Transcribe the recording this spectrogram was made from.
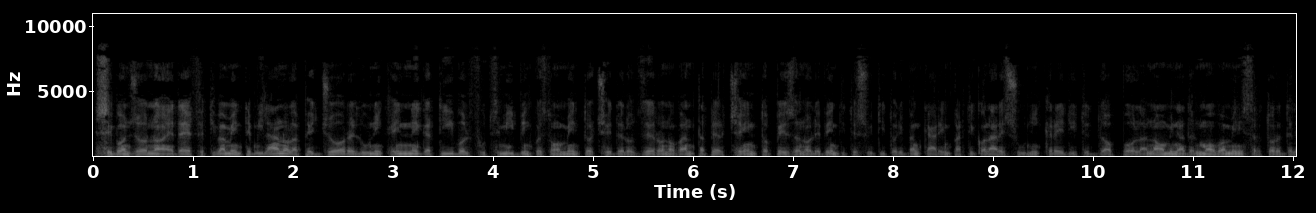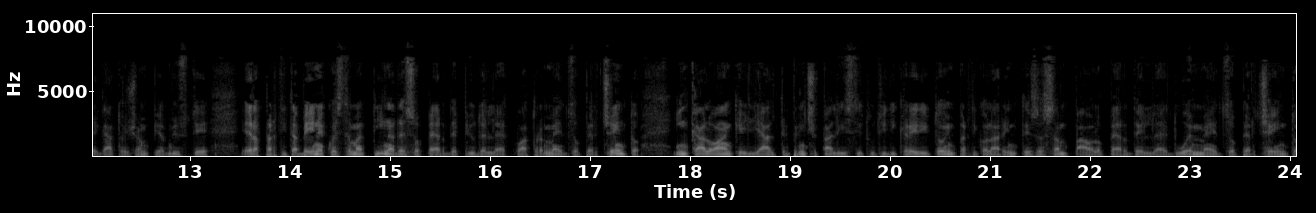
Sì, buongiorno, ed è effettivamente Milano la peggiore, l'unica in negativo, il Fuzimib in questo momento cede lo 0,90 40% pesano le vendite sui titoli bancari, in particolare su Unicredit dopo la nomina del nuovo amministratore delegato Jean-Pierre Mustier. Era partita bene questa mattina, adesso perde più del 4,5%. In calo anche gli altri principali istituti di credito, in particolare Intesa San Paolo perde il 2,5%.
